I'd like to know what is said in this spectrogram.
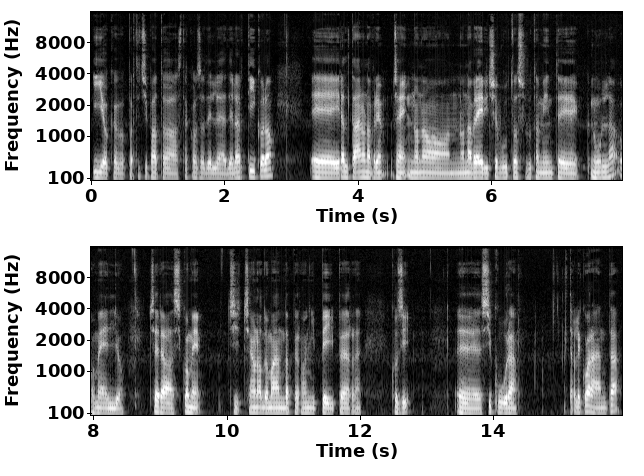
io che avevo partecipato a sta cosa del, dell'articolo, eh, in realtà non avrei, cioè, non, ho, non avrei ricevuto assolutamente nulla, o meglio, c'era, siccome ci, c'è una domanda per ogni paper così eh, sicura, tra le 40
